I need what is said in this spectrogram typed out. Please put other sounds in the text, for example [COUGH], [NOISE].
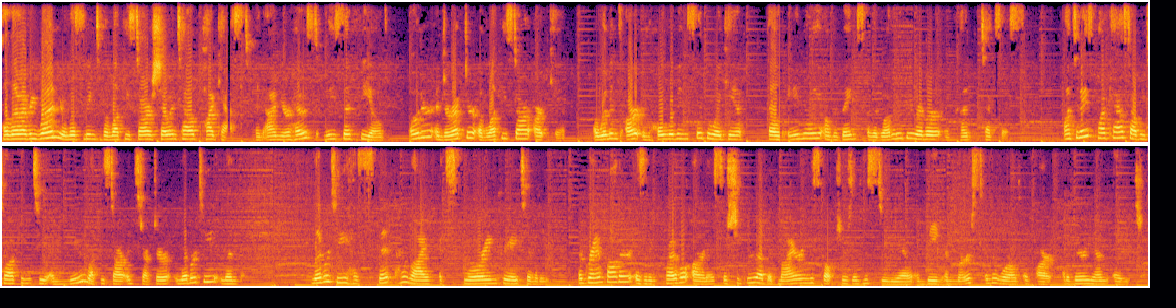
Hello, everyone. You're listening to the Lucky Star Show and Tell podcast, and I'm your host, Lisa Field, owner and director of Lucky Star Art Camp, a women's art and whole living sleepaway camp held annually on the banks of the Guadalupe River in Hunt, Texas. On today's podcast, I'll be talking to a new Lucky Star instructor, Liberty Lindley. Liberty has spent her life exploring creativity her grandfather is an incredible artist, so she grew up admiring the sculptures in his studio and being immersed in the world of art at a very young age.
